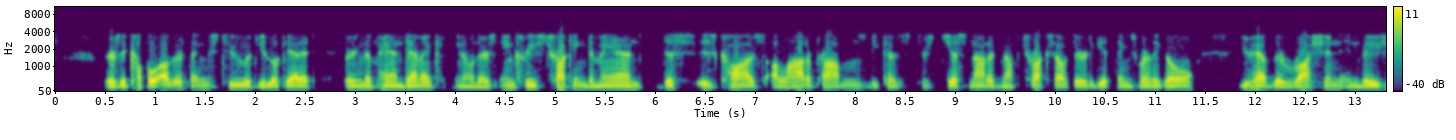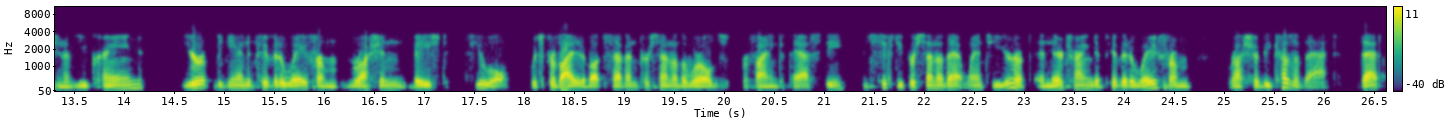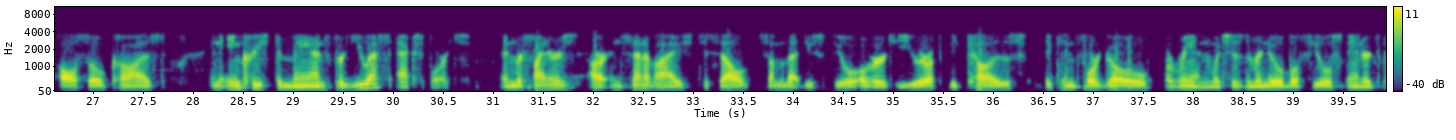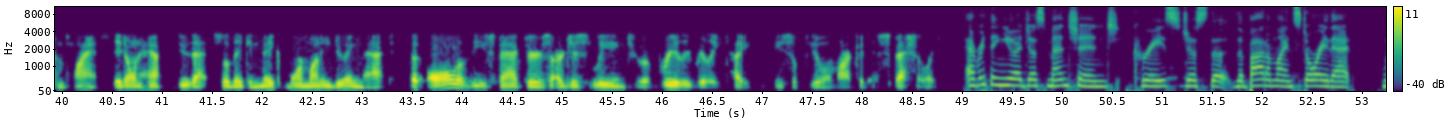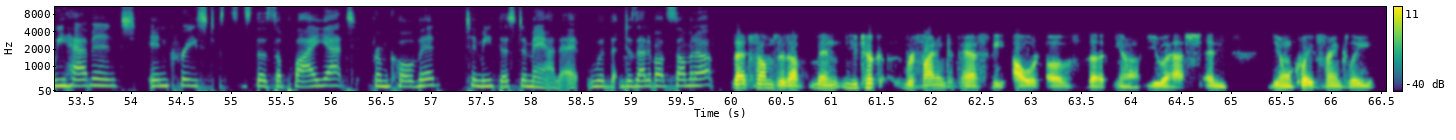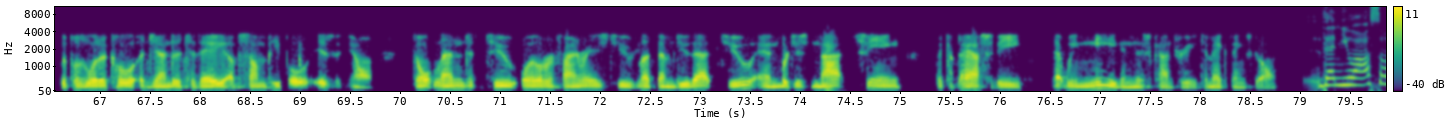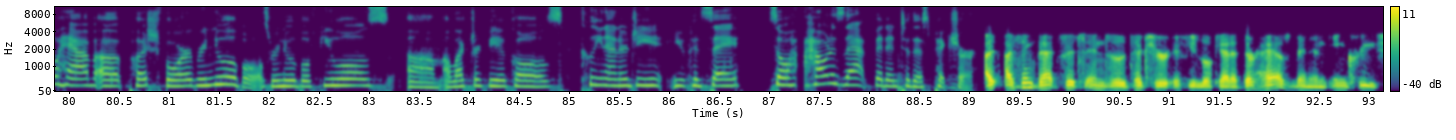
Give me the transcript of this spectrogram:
There's a couple other things, too, if you look at it during the pandemic, you know, there's increased trucking demand. This has caused a lot of problems because there's just not enough trucks out there to get things where they go. You have the Russian invasion of Ukraine. Europe began to pivot away from Russian based fuel, which provided about 7% of the world's refining capacity, and 60% of that went to Europe. And they're trying to pivot away from Russia because of that. That also caused an increased demand for U.S. exports. And refiners are incentivized to sell some of that diesel fuel over to Europe because it can forego a RIN, which is the Renewable Fuel Standards Compliance. They don't have to do that, so they can make more money doing that. But all of these factors are just leading to a really, really tight diesel fuel market, especially. Everything you had just mentioned creates just the, the bottom line story that we haven't increased the supply yet from COVID to meet this demand. Eh, would, does that about sum it up? That sums it up. And you took refining capacity out of the you know U.S. and you know quite frankly, the political agenda today of some people is you know don't lend to oil refineries to let them do that too. And we're just not seeing the capacity that we need in this country to make things go then you also have a push for renewables, renewable fuels, um, electric vehicles, clean energy, you could say. So, how does that fit into this picture? I, I think that fits into the picture if you look at it. There has been an increase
